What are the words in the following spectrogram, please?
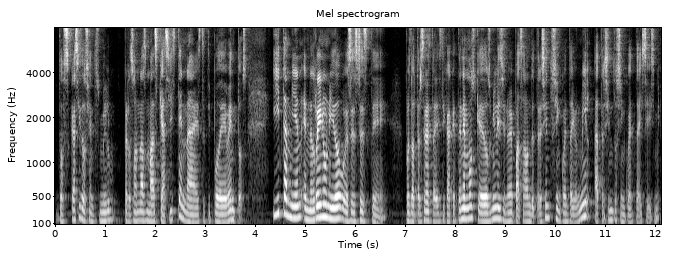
dos, casi 200 mil personas más que asisten a este tipo de eventos. Y también en el Reino Unido, pues es este pues la tercera estadística que tenemos, que de 2019 pasaron de 351 mil a 356 mil.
